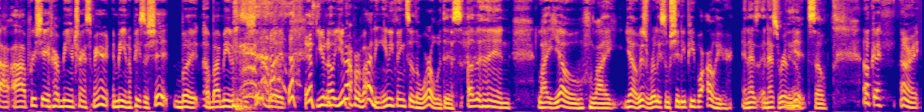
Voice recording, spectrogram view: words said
I, I appreciate her being transparent and being a piece of shit, but uh, about being a piece of shit, but you know, you're not providing anything to the world with this other than like, yo, like, yo, there's really some shitty people out here. And that's, and that's really it. So, okay. All right.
